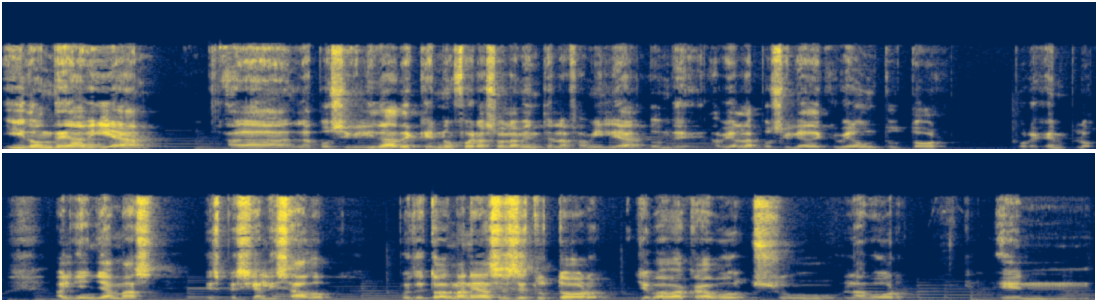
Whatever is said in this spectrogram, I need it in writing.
Y donde había la, la, posibilidad de que no fuera solamente la familia, donde había la posibilidad de que hubiera un tutor, por ejemplo, alguien ya más especializado, pues de todas maneras ese tutor llevaba a cabo su labor en,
